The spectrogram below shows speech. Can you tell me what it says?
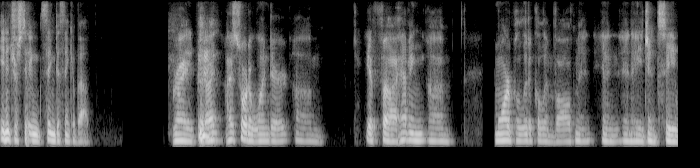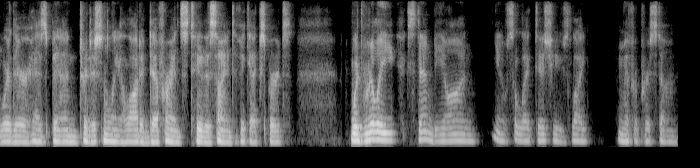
an interesting thing to think about. Right, but I, I sort of wonder um, if uh, having um, more political involvement in an agency where there has been traditionally a lot of deference to the scientific experts would really extend beyond you know select issues like mifepristone?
